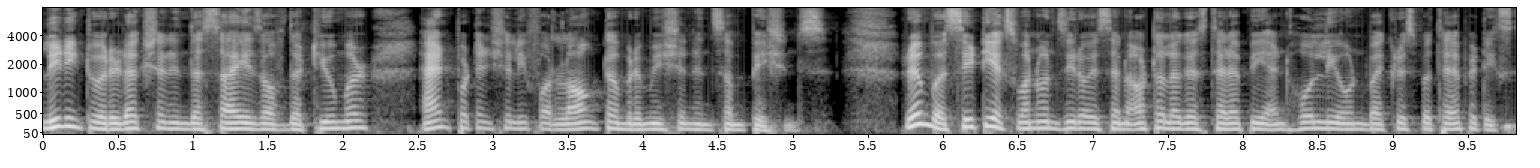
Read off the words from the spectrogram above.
leading to a reduction in the size of the tumor and potentially for long-term remission in some patients. Remember, CTX110 is an autologous therapy and wholly owned by CRISPR Therapeutics.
